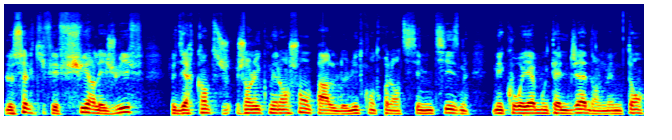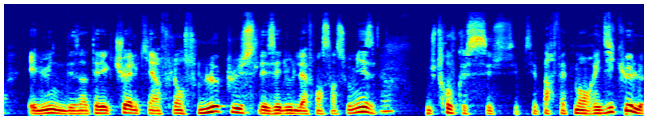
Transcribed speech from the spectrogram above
le seul qui fait fuir les juifs. Je veux dire, quand Jean-Luc Mélenchon parle de lutte contre l'antisémitisme, mais Kouria Boutelja, dans le même temps, est l'une des intellectuels qui influence le plus les élus de la France insoumise, je trouve que c'est parfaitement ridicule.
